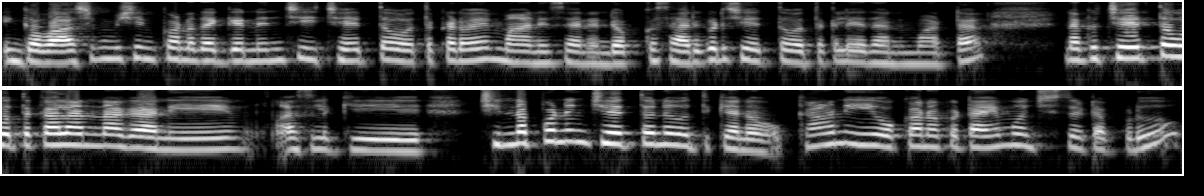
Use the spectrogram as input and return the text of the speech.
ఇంకా వాషింగ్ మిషన్ కొన్న దగ్గర నుంచి చేత్తో ఉతకడమే మానేశానండి. ఒక్కసారి కూడా చేత్తో ఉతకలేదనమాట. నాకు చేత్తో ఉతకాలన్నా కానీ అసలకి చిన్నప్పటి నుంచి చేత్తోనే ఉతికాను. కానీ ఒకానొక టైం వచ్చేసేటప్పుడు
